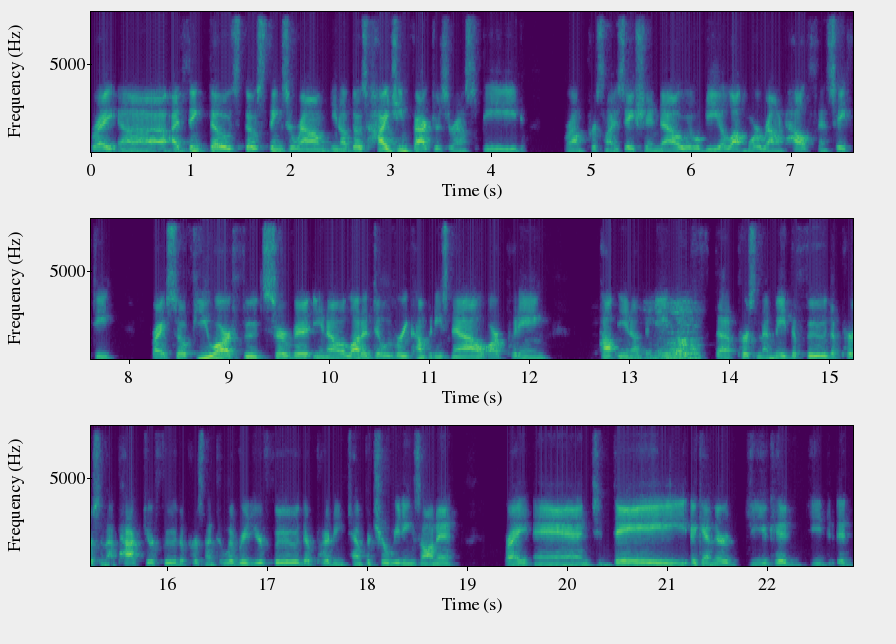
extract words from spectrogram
right uh, i think those those things around you know those hygiene factors around speed around personalization now it will be a lot more around health and safety right so if you are food service you know a lot of delivery companies now are putting you know the name of the person that made the food the person that packed your food the person that delivered your food they're putting temperature readings on it right and they again they're you could it,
